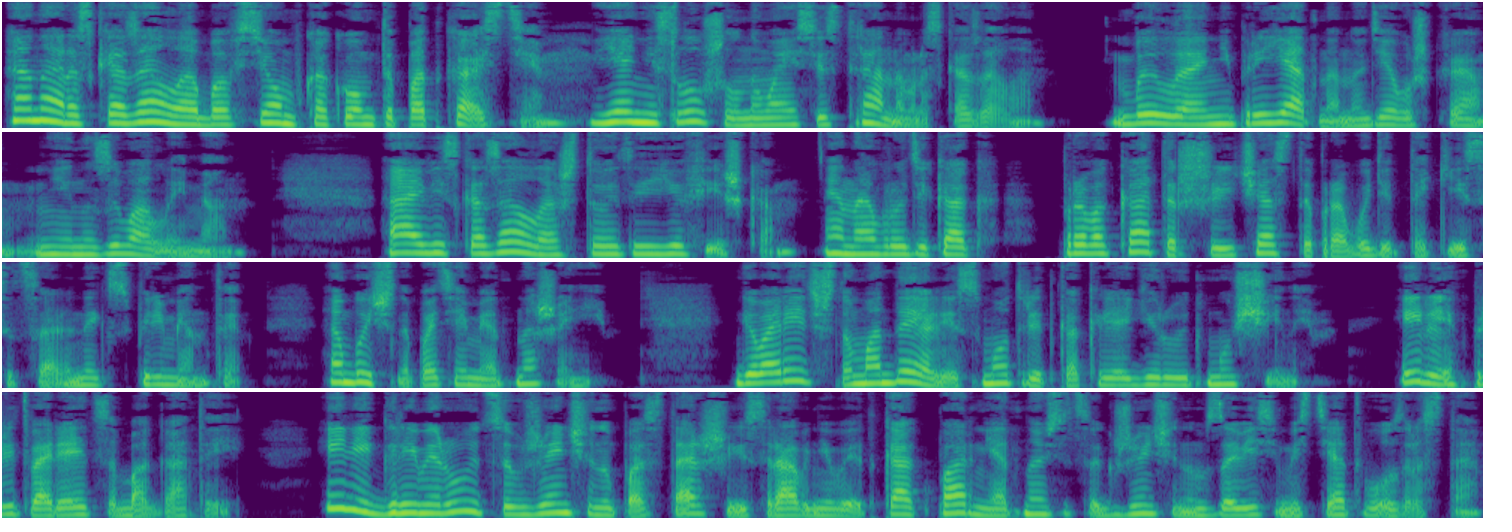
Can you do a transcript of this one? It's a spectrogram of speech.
Она рассказала обо всем в каком-то подкасте. Я не слушал, но моя сестра нам рассказала. Было неприятно, но девушка не называла имен. Ави сказала, что это ее фишка. Она вроде как провокаторша и часто проводит такие социальные эксперименты. Обычно по теме отношений. Говорит, что модели смотрит, как реагируют мужчины. Или притворяется богатой. Или гримируется в женщину постарше и сравнивает, как парни относятся к женщинам в зависимости от возраста.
